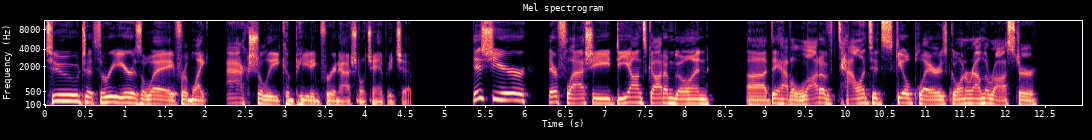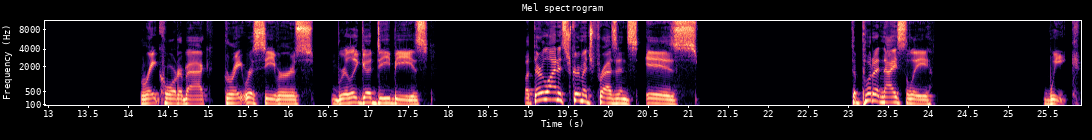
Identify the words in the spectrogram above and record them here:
two to three years away from like actually competing for a national championship. This year, they're flashy. Deion's got them going. Uh, they have a lot of talented skill players going around the roster. Great quarterback, great receivers, really good DBs. But their line of scrimmage presence is to put it nicely, weak.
